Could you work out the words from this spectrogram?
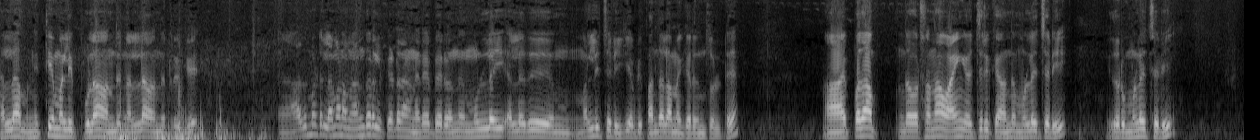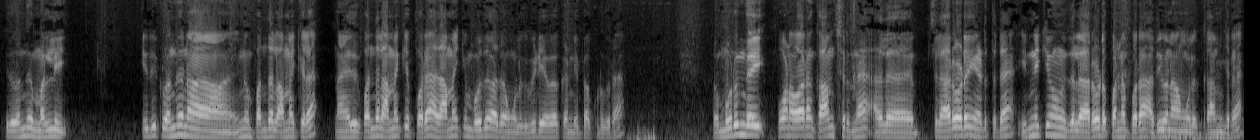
நல்லா நித்திய மல்லிப்பூலாம் வந்து நல்லா வந்துட்டுருக்கு. அது மட்டும் இல்லாமல் நம்ம நண்பர்கள் கேட்டாங்க நிறைய பேர் வந்து முல்லை அல்லது மல்லிச்செடிக்கு எப்படி பந்தல் அமைக்கிறதுன்னு சொல்லிட்டு. நான் இப்போ தான் இந்த வருஷம் தான் வாங்கி வச்சுருக்கேன் வந்து முல்லை செடி இது ஒரு முல்லை செடி இது வந்து மல்லி. இதுக்கு வந்து நான் இன்னும் பந்தல் அமைக்கலை. நான் இதுக்கு பந்தல் அமைக்க போகிறேன் அதை அமைக்கும் போது அதை உங்களுக்கு வீடியோவை கண்டிப்பாக கொடுக்குறேன். இப்போ முருங்கை போன வாரம் காமிச்சிருந்தேன். அதில் சில அறுவடையும் எடுத்துட்டேன். இன்றைக்கும் இதில் அறுவடை பண்ண போகிறேன் அதையும் நான் உங்களுக்கு காமிக்கிறேன்.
